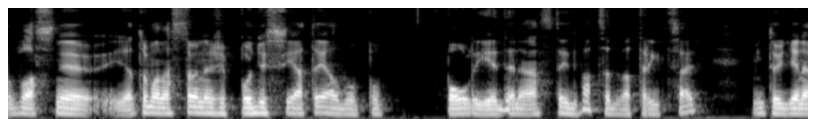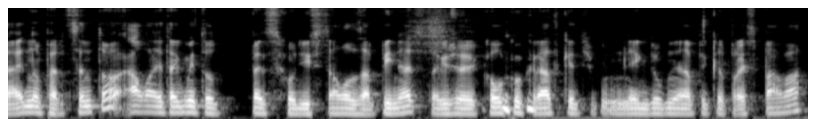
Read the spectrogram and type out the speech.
vlastne ja to mám nastavené, že po 10. alebo po pol 11. 22.30 mi to ide na 1%, ale aj tak mi to pes chodí stále zapínať, takže koľkokrát, keď niekto mňa napríklad prespáva,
